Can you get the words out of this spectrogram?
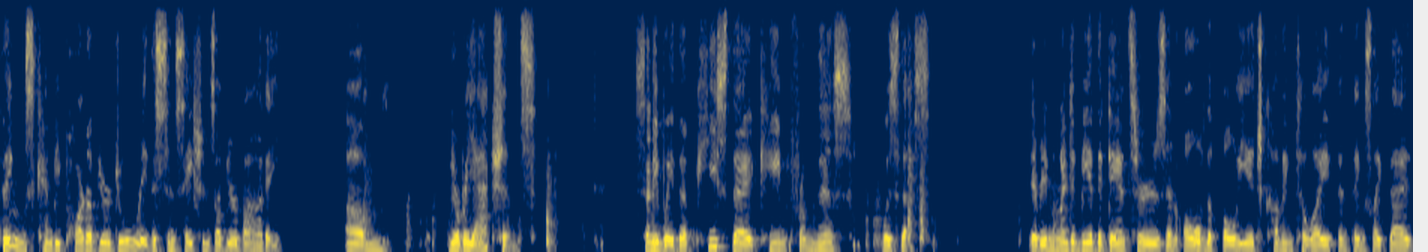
things can be part of your jewelry the sensations of your body um your reactions. So anyway the piece that came from this was this it reminded me of the dancers and all of the foliage coming to life and things like that.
